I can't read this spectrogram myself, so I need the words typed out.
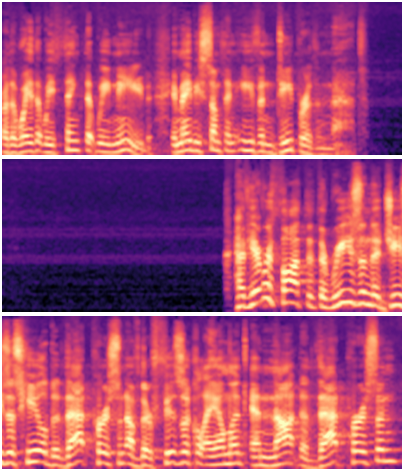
or the way that we think that we need. It may be something even deeper than that. Have you ever thought that the reason that Jesus healed that person of their physical ailment and not that person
